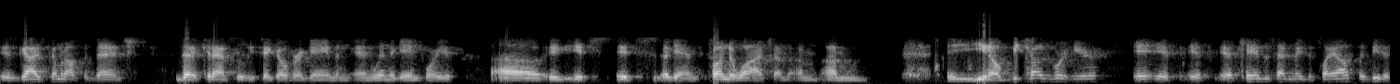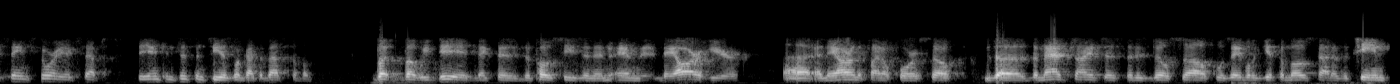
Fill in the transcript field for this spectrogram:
is guys coming off the bench that can absolutely take over a game and, and win the game for you. Uh, it, it's it's again fun to watch. I'm, I'm, I'm you know because we're here. If if if Kansas hadn't made the playoffs, it'd be the same story except the inconsistency is what got the best of them. But but we did make the the postseason, and and they are here, uh, and they are in the Final Four. So the the mad scientist that is Bill Self was able to get the most out of the team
